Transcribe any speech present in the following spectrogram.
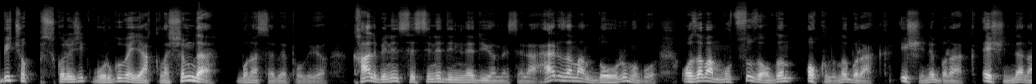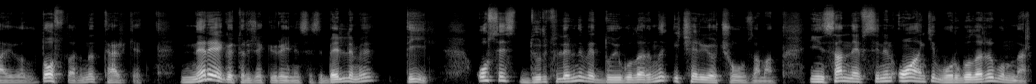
Birçok psikolojik vurgu ve yaklaşım da buna sebep oluyor. Kalbinin sesini dinle diyor mesela. Her zaman doğru mu bu? O zaman mutsuz oldun, okulunu bırak, işini bırak, eşinden ayrıl, dostlarını terk et. Nereye götürecek yüreğinin sesi belli mi? Değil. O ses dürtülerini ve duygularını içeriyor çoğu zaman. İnsan nefsinin o anki vurguları bunlar.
